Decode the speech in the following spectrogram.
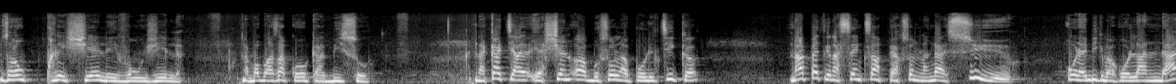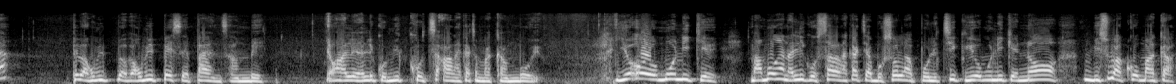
nous allons prêcher l'évangile na pas ça ko kabiso na kati ya chaîne oyo bosolo na politique na peut-être na 500 personnes na ngai sûr. Oyo nayebi ke bakolanda mpe bakomipesa epai ya nzambe. Yango nali komikotisa awa na kati ya makambo oyo. Yo oyo omoni ke mabonga nali kosala na kati ya bosolo na politike yo omoni ke non biso bakomaka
